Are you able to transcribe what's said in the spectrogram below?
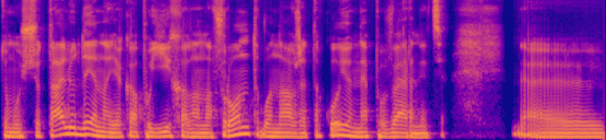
тому що та людина, яка поїхала на фронт, вона вже такою не повернеться. Е,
